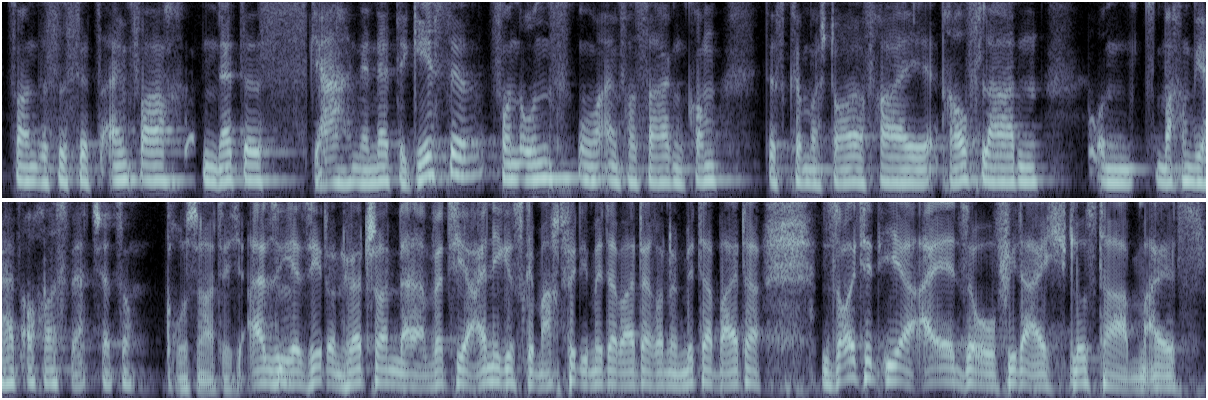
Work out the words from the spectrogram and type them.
sondern das ist jetzt einfach ein nettes, ja, eine nette Geste von uns, wo wir einfach sagen, komm, das können wir steuerfrei draufladen und machen wir halt auch aus Wertschätzung. Großartig. Also ihr seht und hört schon, da wird hier einiges gemacht für die Mitarbeiterinnen und Mitarbeiter. Solltet ihr also vielleicht Lust haben als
